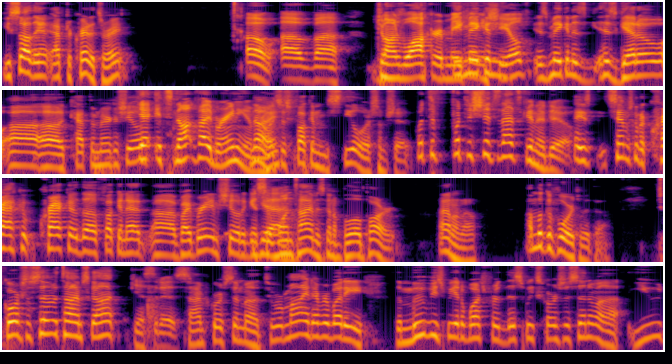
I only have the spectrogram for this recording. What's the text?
You saw the after credits, right? Oh, of uh, John Walker making, making a shield. Is making his his ghetto uh, uh, Captain America shield. Yeah, it's not vibranium. no, right? it's just fucking steel or some shit. what the what the shit's that's gonna do? Hey, Sam's gonna crack crack the fucking uh, vibranium shield against Yeah. it one time. It's gonna blow apart. I don't know. I'm looking forward to it though. It's Course of Cinema time, Scott. Yes, it is. Time for Course of Cinema. To remind everybody, the movies we had to watch for this week's Course of Cinema, you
